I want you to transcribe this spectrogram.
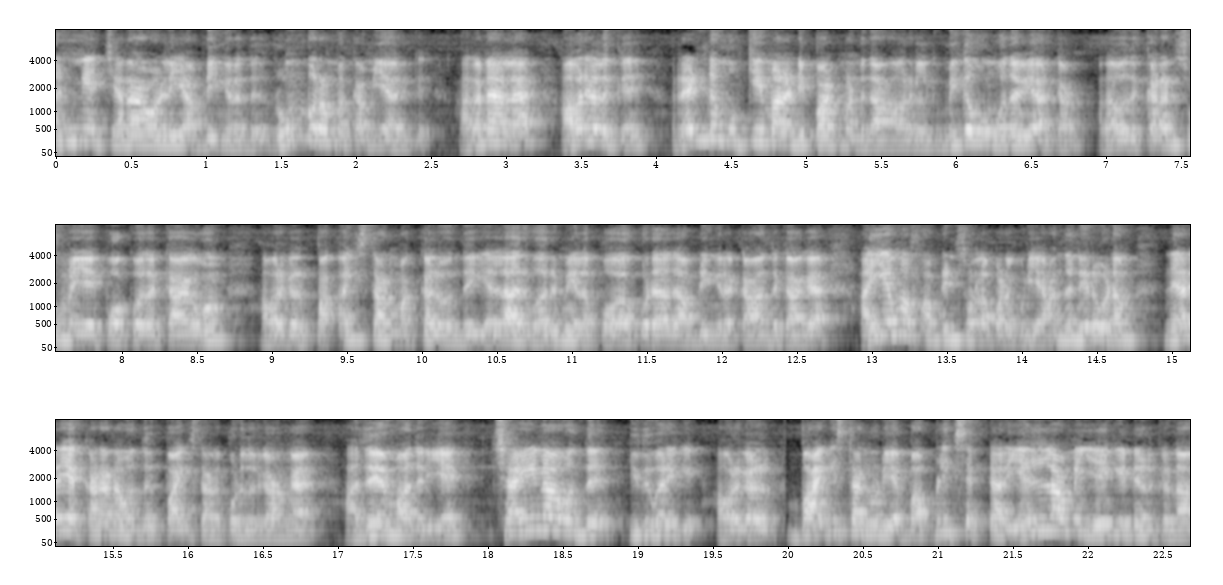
அந்நிய செராவளி அப்படிங்கிறது ரொம்ப ரொம்ப கம்மியாக இருக்குது அதனால் அவர்களுக்கு ரெண்டு முக்கியமான டிபார்ட்மெண்ட் தான் அவர்களுக்கு மிகவும் உதவியாக இருக்காங்க. அதாவது கடன் சுமையை போக்குவதற்காகவும் அவர்கள் பாகிஸ்தான் மக்கள் வந்து எல்லாரும் வறுமையில் போகக்கூடாது அப்படிங்கிற காரணத்துக்காக ஐஎம்எஃப் அப்படின்னு சொல்லப்படக்கூடிய அந்த நிறுவனம் நிறைய கடனை வந்து பாகிஸ்தானுக்கு கொடுத்துருக்காங்க. அதே மாதிரியே சைனா வந்து இதுவரைக்கும் அவர்கள் பாகிஸ்தானுடைய பப்ளிக் செக்டர் எல்லாமே இயங்கிட்டு இருக்குன்னா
